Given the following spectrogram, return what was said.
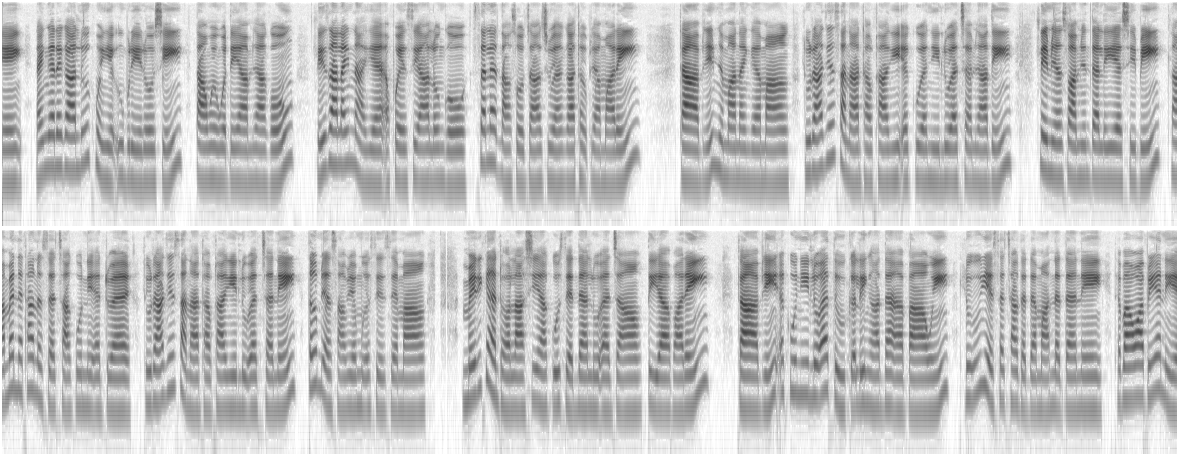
နဲ့နိုင်ငံတကာလူ့အခွင့်အရေးဥပဒေတို့ရှိတာဝန်ဝတ္တရားများကိုလေးစားလိုက်နာရန်အဖွဲ့အစည်းအလုံးကိုဆက်လက်တောင်းဆိုကြ UN ကထုတ်ပြန်ပါတယ်။ ဒါအပြင်မြန်မာနိုင်ငံမှာလူသားချင်းစာနာထောက်ထားရေးအကူအညီလိုအပ်ချက်များသည့်လျင်မြန်စွာမြင့်တက်လျက်ရှိပြီးလာမယ့်2026ခုနှစ်အတွက်လူသားချင်းစာနာထောက်ထားရေးလိုအပ်ချက်နဲ့တုံ့ပြန်ဆောင်ရွက်မှုအစီအစဉ်မှာအမေရိကန်ဒေါ်လာ190တန်လိုအပ်ကြောင်းသိရပါတယ်။ဒါအပြင်အကူအညီလိုအပ်သူကလေး9တန်းအပါအဝင်လူဦးရေ16တန်းမှ2တန်းနဲ့တဘာဝပေးရနေရ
